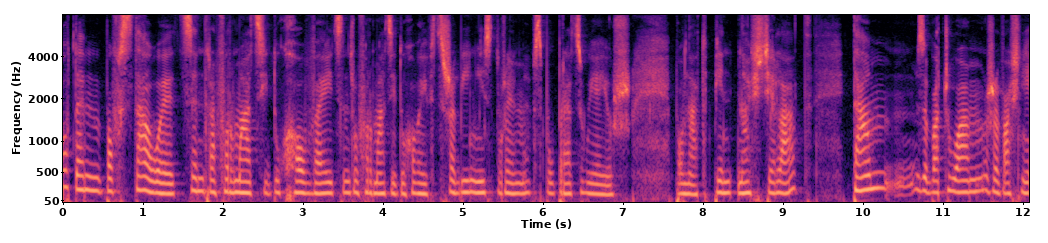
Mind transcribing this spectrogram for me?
Potem powstały Centra Formacji Duchowej, Centrum Formacji Duchowej w Trzebinie, z którym współpracuję już ponad 15 lat. Tam zobaczyłam, że właśnie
